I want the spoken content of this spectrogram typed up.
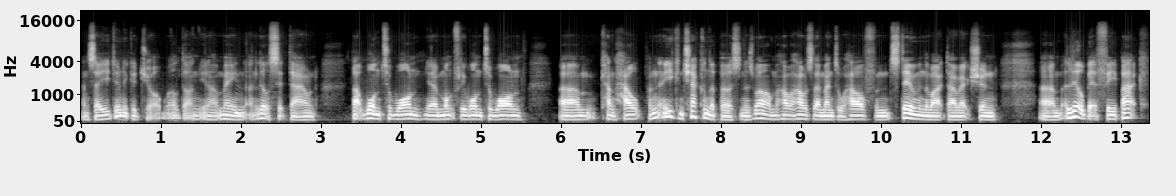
and say, You're doing a good job. Well done. You know what I mean? And A little sit down. That one to one, you know, monthly one to one can help. And you can check on the person as well. How, how's their mental health and steer them in the right direction. Um, a little bit of feedback.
